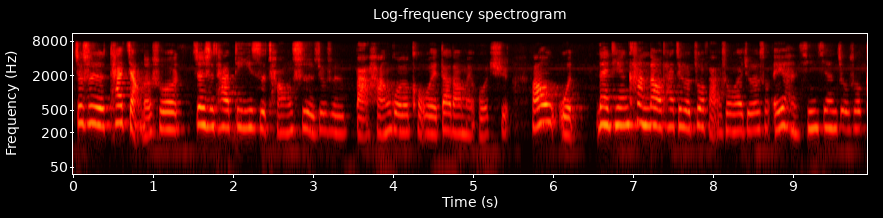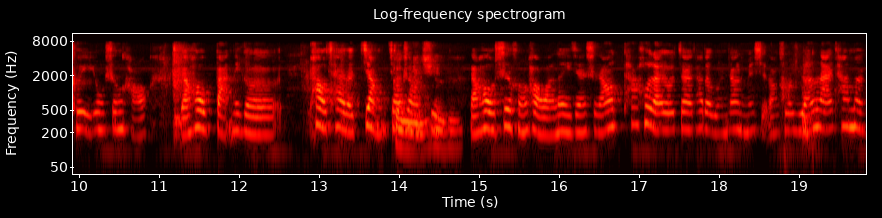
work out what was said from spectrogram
就是他讲的说这是他第一次尝试，就是把韩国的口味带到美国去。然后我那天看到他这个做法的时候，我还觉得说哎很新鲜，就是说可以用生蚝，然后把那个。泡菜的酱浇上去，然后是很好玩的一件事。然后他后来又在他的文章里面写到说，原来他们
